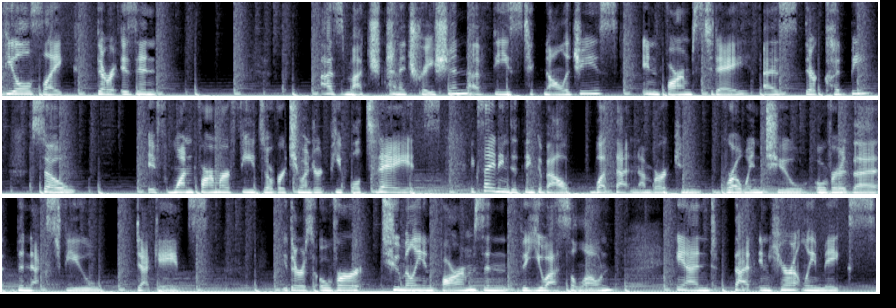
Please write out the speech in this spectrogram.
feels like there isn't as much penetration of these technologies in farms today as there could be. So, if one farmer feeds over 200 people today, it's exciting to think about what that number can grow into over the, the next few decades. There's over 2 million farms in the US alone, and that inherently makes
